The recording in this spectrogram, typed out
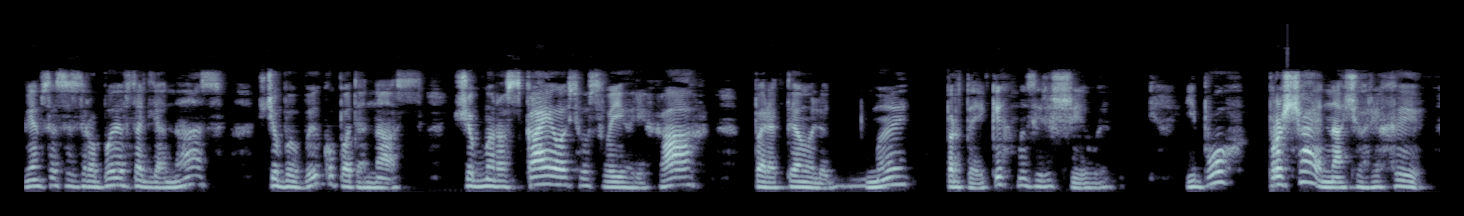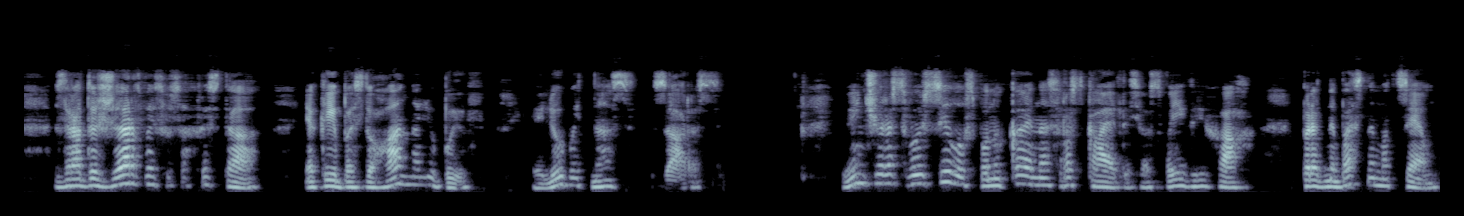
Він все це зробив задля нас, щоб викупати нас, щоб ми розкаялися у своїх гріхах перед тими людьми, проти яких ми зрішили. І Бог прощає наші гріхи заради жертви Ісуса Христа, який бездоганно любив і любить нас зараз. Він через свою силу спонукає нас розкаятися у своїх гріхах перед Небесним Отцем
